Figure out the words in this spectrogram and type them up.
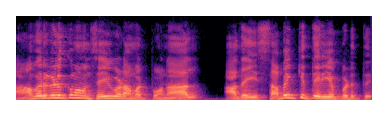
அவர்களுக்கும் அவன் செய்கூடாமற் போனால் அதை சபைக்கு தெரியப்படுத்து.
